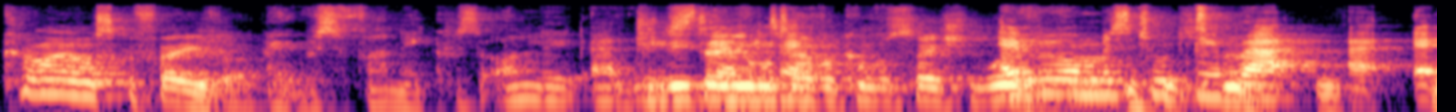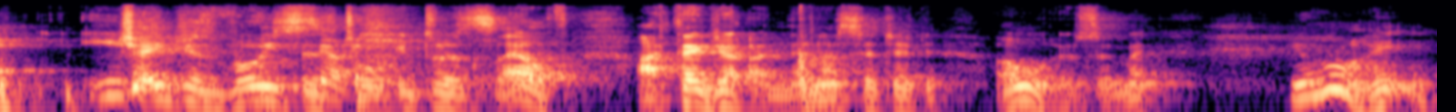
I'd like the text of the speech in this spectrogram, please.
Can I ask a favour? It was funny because only at Do you least need the anyone other to have day- a conversation with? Everyone was talking about. Uh, uh, you, Changes voices Sorry. talking to herself. I think, and then I said, to her, "Oh, it was a. You're all right."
